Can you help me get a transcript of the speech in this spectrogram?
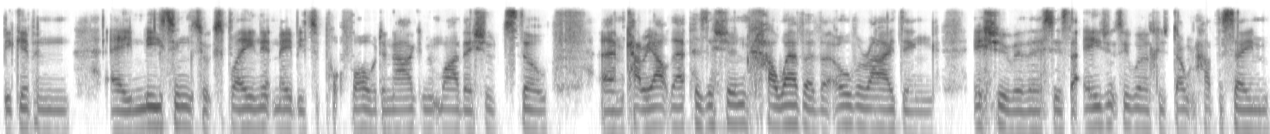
be given a meeting to explain it, maybe to put forward an argument why they should still um, carry out their position. However, the overriding issue with this is that agency workers don't have the same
